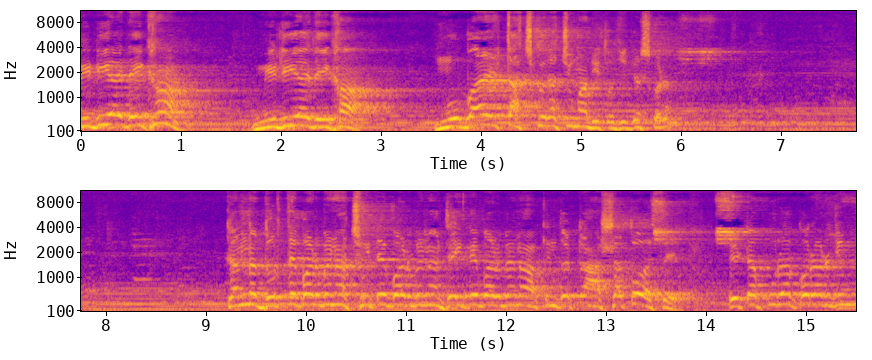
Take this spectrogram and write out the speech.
মিডিয়ায় দেখা মিডিয়ায় দেখা, মোবাইল টাচ করে চুমা দিত, জিজ্ঞেস করেন। কেননা ধরতে পারবে না ছুঁতে পারবে না, যাইতে পারবে না, কিন্তু একটা আশা তো আছে। এটা পুরা করার জন্য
